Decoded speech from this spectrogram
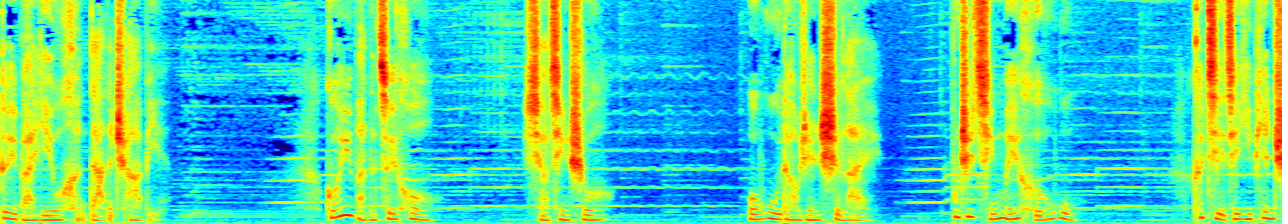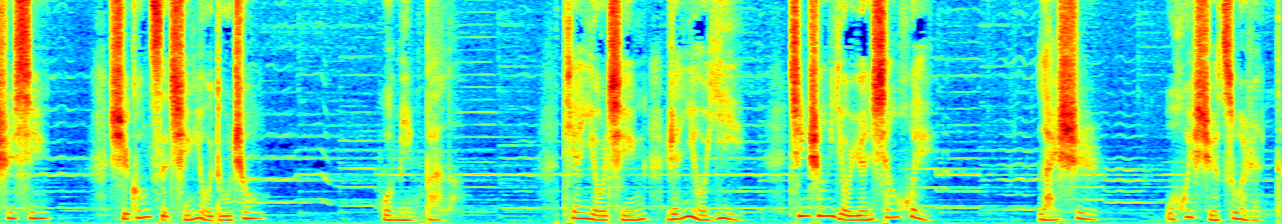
对白也有很大的差别。国语版的最后，小青说：“我悟到人世来，不知情为何物，可姐姐一片痴心，许公子情有独钟。我明白了，天有情，人有意，今生有缘相会，来世我会学做人的。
